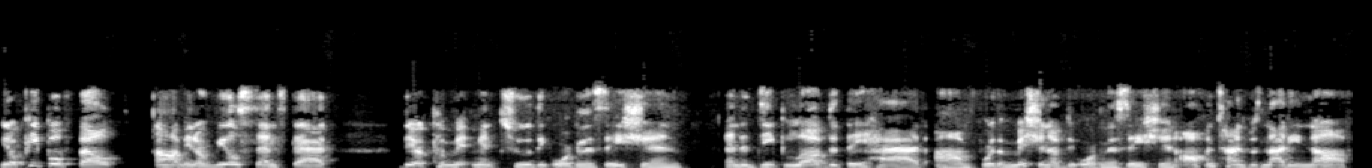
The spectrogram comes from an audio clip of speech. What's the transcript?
You know, people felt um, in a real sense that their commitment to the organization and the deep love that they had um, for the mission of the organization oftentimes was not enough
